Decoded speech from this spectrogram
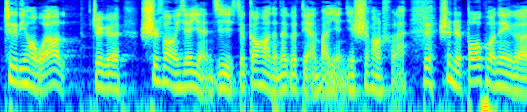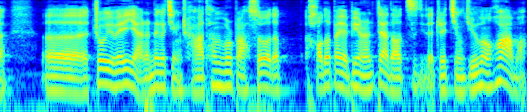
这个地方我要这个释放一些演技，就刚好在那个点把演技释放出来。对，甚至包括那个呃，周一围演的那个警察，他们不是把所有的好多白血病人带到自己的这警局问话嘛？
